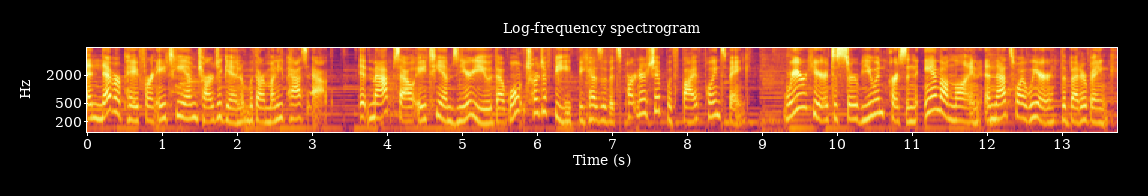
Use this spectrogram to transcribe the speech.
And never pay for an ATM charge again with our MoneyPass app. It maps out ATMs near you that won't charge a fee because of its partnership with Five Points Bank. We're here to serve you in person and online, and that's why we're the better bank.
